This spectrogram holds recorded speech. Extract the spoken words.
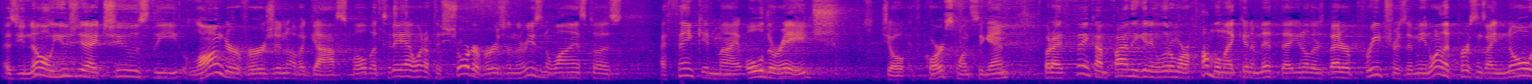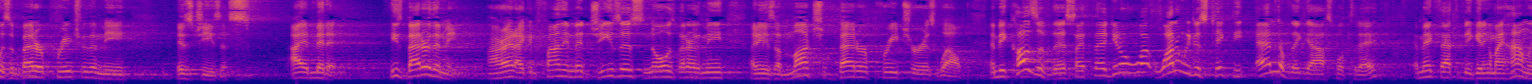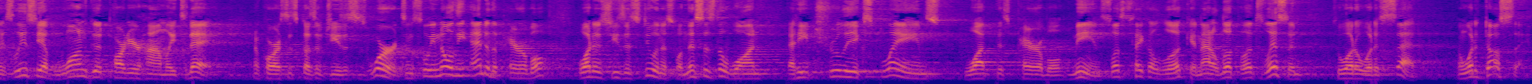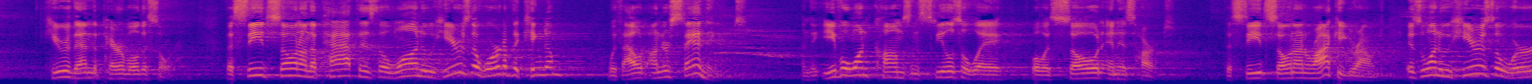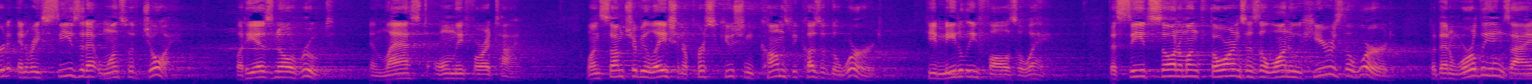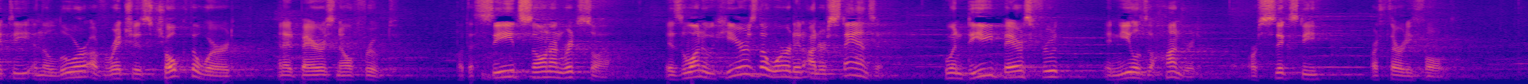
As you know, usually I choose the longer version of a gospel, but today I went with the shorter version. The reason why is because I think in my older age, it's a joke, of course, once again, but I think I'm finally getting a little more humble and I can admit that, you know, there's better preachers than me. And one of the persons I know is a better preacher than me is Jesus. I admit it. He's better than me. All right, I can finally admit Jesus knows better than me, and he's a much better preacher as well. And because of this, I said, you know what? Why don't we just take the end of the gospel today and make that the beginning of my homily? So at least you have one good part of your homily today. And of course, it's because of Jesus' words. And so we know the end of the parable. What does Jesus do in this one? This is the one that he truly explains what this parable means. So let's take a look, and not a look, let's listen to what it would have said and what it does say. Hear then the parable of the sower. The seed sown on the path is the one who hears the word of the kingdom without understanding it. And the evil one comes and steals away what was sown in his heart. The seed sown on rocky ground is one who hears the word and receives it at once with joy, but he has no root and lasts only for a time. When some tribulation or persecution comes because of the word, he immediately falls away. The seed sown among thorns is the one who hears the word but then worldly anxiety and the lure of riches choke the word, and it bears no fruit. But the seed sown on rich soil is the one who hears the word and understands it, who indeed bears fruit and yields a hundred, or sixty, or thirty fold.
